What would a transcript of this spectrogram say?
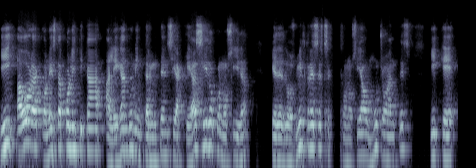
Y ahora con esta política, alegando una intermitencia que ha sido conocida, que de 2013 se conocía o mucho antes y que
